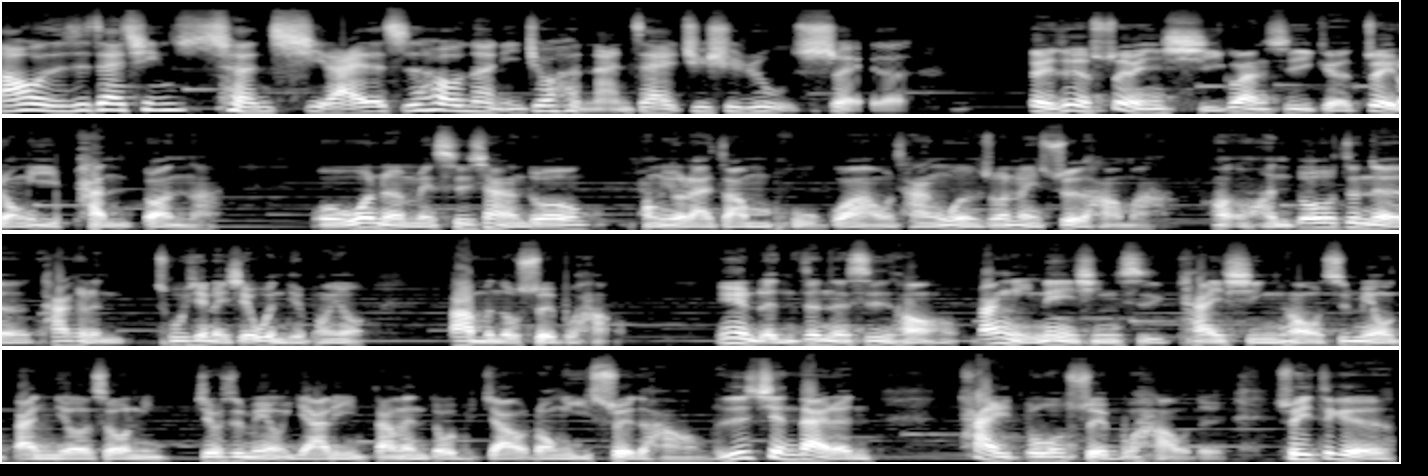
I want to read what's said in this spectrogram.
然后或者是在清晨起来了之后呢，你就很难再继续入睡了。对，这个睡眠习惯是一个最容易判断呐。我问了，每次像很多朋友来找我们卜卦，我常常问说：“那你睡得好吗？”很很多真的，他可能出现了一些问题的朋友，大部分都睡不好。因为人真的是哈，当你内心是开心哈，是没有担忧的时候，你就是没有压力，当然都比较容易睡得好。可是现代人太多睡不好的，所以这个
